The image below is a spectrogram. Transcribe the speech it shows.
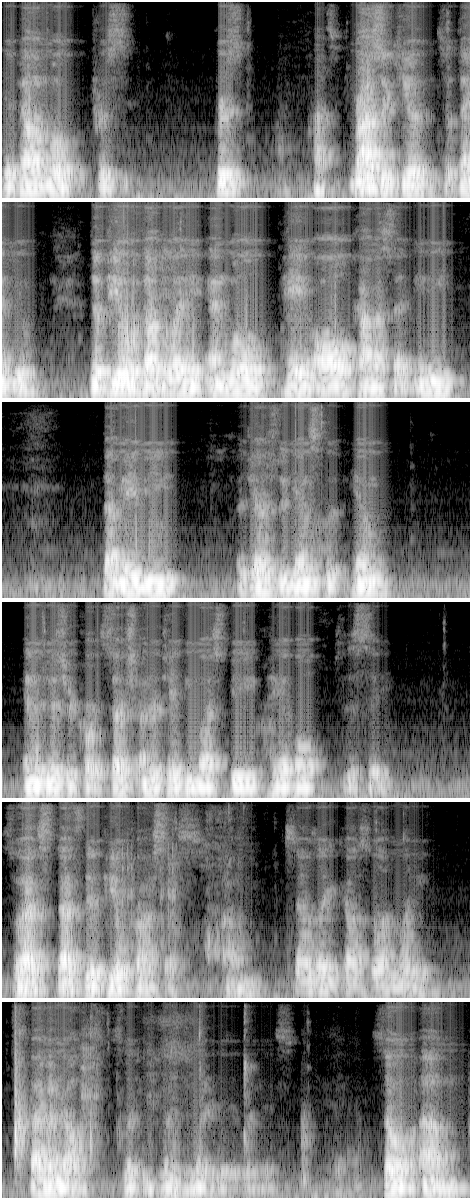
the appellant will pros- pros- prosecute, so thank you, the appeal without delay and will pay all costs at any that may be adjudged against the- him in the district court. Such undertaking must be payable to the city. So that's, that's the appeal process. Um, Sounds like it costs a lot of money. five hundred dollars what, what, what it is, what it is. So, um,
